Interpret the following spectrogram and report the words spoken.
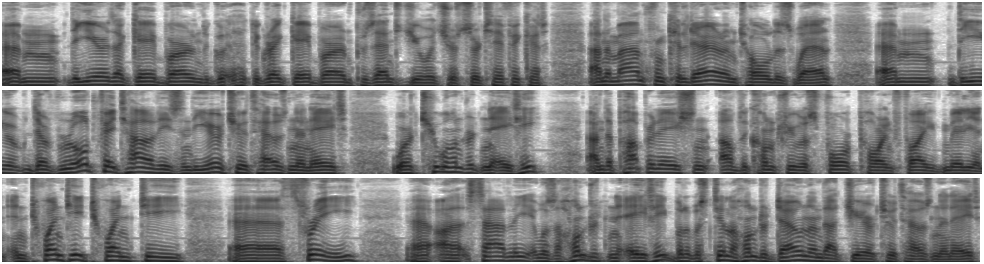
um, the year that Gay Byrne, the, the great Gay Byrne, presented you with your certificate, and a man from Kildare, I'm told as well, um, the the road fatalities in the year 2008 were 280, and the population of the country was 4.5 million. In 2023, uh, uh, sadly, it was 180, but it was still 100 down on that year, 2008.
